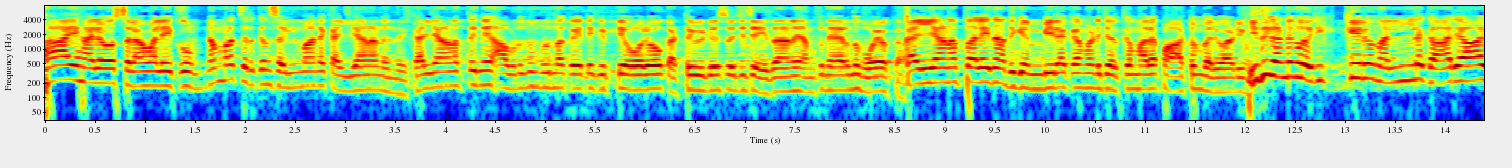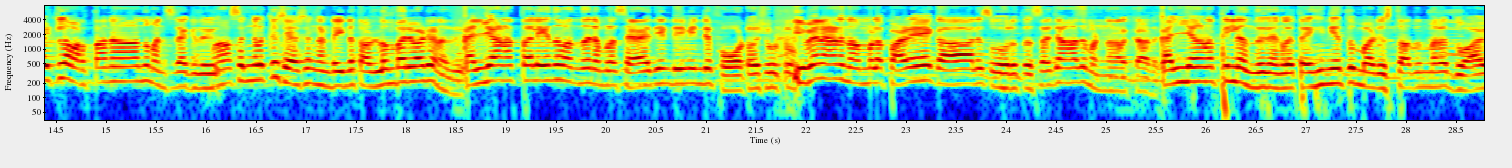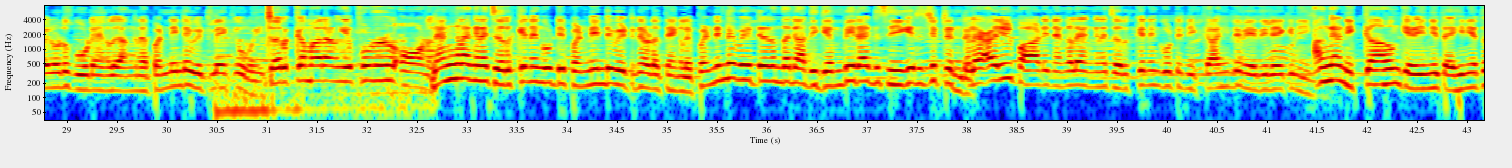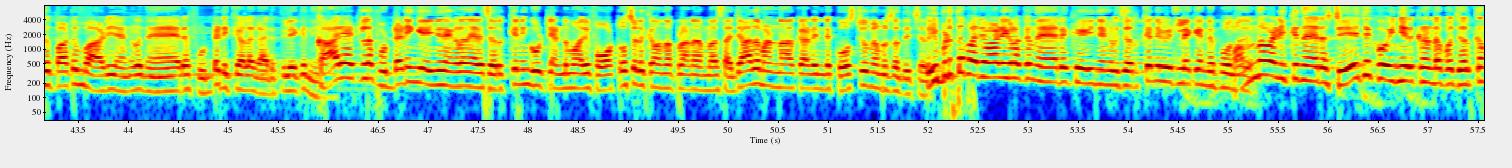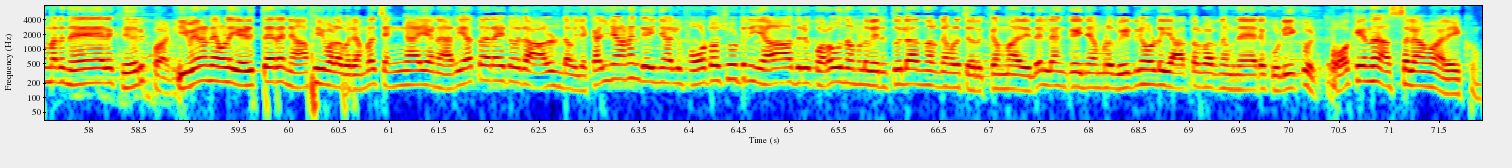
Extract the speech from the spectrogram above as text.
Hi hello അസ്സാം വലൈക്കും നമ്മളെ ചെറുക്കൻ സൽമാന്റെ കല്യാണമാണ് ഇന്ന്. കല്യാണത്തിന് അവിടുന്ന് ഇവിടുന്നൊക്കെ ആയിട്ട് കിട്ടിയ ഓരോ കട്ട് വീഡിയോസ് വെച്ച് ചെയ്തതാണ്. നമുക്ക് നേരെ ഒന്ന് പോയോക്കാം കല്യാണത്തലേന്ന് അതിഗംഭീരാക്കാൻ വേണ്ടി ചെറുക്കന്മാരെ പാട്ടും പരിപാടിയും. ഇത് കണ്ടെങ്കിൽ ഒരിക്കലും നല്ല കാര്യമായിട്ടുള്ള വർത്താനാന്ന് മനസ്സിലാക്കിയത് മാസങ്ങൾക്ക് ശേഷം കണ്ട ഇതിന്റെ തള്ളും പരിപാടിയാണത്. കല്യാണത്തലേന്ന് വന്ന് നമ്മളെ സാദിയൻ ടീമിന്റെ ഫോട്ടോഷൂട്ടും. ഇവനാണ് നമ്മളെ പഴയ കാല സുഹൃത്ത് സജാദ് മണ്ണാർക്കാട്. കല്യാണത്തിൽ നിന്ന് ഞങ്ങൾ തെഹിനിയത്തും പാടി ഉസ്താദന്മാരെ ദ്വായരോട് കൂടി ഞങ്ങൾ അങ്ങനെ പെണ്ണിന്റെ വീട്ടിലേക്ക് പോയി. ചെറുക്കന്മാരാണെങ്കിൽ ഫുൾ ഓൺ ഞങ്ങൾ അങ്ങനെ ചെറുക്കനെയും കൂട്ടി പെണ്ണിന്റെ വീട്ടിനെ അവിടെ എത്തി ഞങ്ങൾ? പെണ്ണിന്റെ വീട്ടിൽ എന്തായാലും അതിഗംഭീരായിട്ട് സ്വീകരിച്ചിട്ടുണ്ട്. അതിൽ പാടി ഞങ്ങൾ അങ്ങനെ ചെറുക്കനെയും കൂട്ടി നിക്കാഹിന്റെ വേദിയിലേക്ക് നീങ്ങി? അങ്ങനെ നിക്കാഹും കഴിഞ്ഞ് തെഹിനിയത്ത് പാട്ടും പാടി ഞങ്ങൾ നേരെ ഫുഡ് അടിക്കാനുള്ള കാര്യത്തിലേക്ക് നീങ്ങി. കാര്യമായിട്ടുള്ള ഫുഡ് അടിയും കഴിഞ്ഞ് ഞങ്ങൾ നേരെ ചെറുക്കനും കൂട്ടി രണ്ടുമാതിരി ഫോട്ടോസ് എടുക്കാൻ വന്നപ്പോഴാണ് നമ്മളെ സജാദ് മണ്ണാർക്കാടിന്റെ കോസ്റ്റ്യൂം നമ്മൾ ശ്രദ്ധിച്ചത്. ഇവിടുത്തെ പരിപാടികളൊക്കെ നേരെ കഴിഞ്ഞ് ഞങ്ങൾ ചെറുക്കന്റെ വീട്ടിലേക്ക് തന്നെ പോകുന്നു വന്ന വഴിക്ക് നേരെ സ്റ്റേജ് കൊഴിഞ്ഞിരിക്കുന്നുണ്ട് ചെറുക്കന്മാരെ നേരെ കേറിപ്പാടി. ഇവനാണ് നമ്മളെ എഴുത്തേര നാഫി വളപുരം നമ്മളെ ചെങ്ങായിയാണ്. അറിയാത്തവരായിട്ട് ഒരാളുണ്ടാവില്ല. കല്യാണം കഴിഞ്ഞാലും ഫോട്ടോഷൂട്ടിന് യാതൊരു കുറവും നമ്മൾ വരുത്തൂല എന്ന് പറഞ്ഞ നമ്മളെ ചെറുക്കന്മാർ ഇതെല്ലാം കഴിഞ്ഞ് നമ്മൾ വീടിനോട് യാത്ര പറഞ്ഞ് നേരെ കുടിയേക്ക് വിട്ടു. ഓക്കെ എന്നാൽ അസ്സലാമു അലൈക്കും.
